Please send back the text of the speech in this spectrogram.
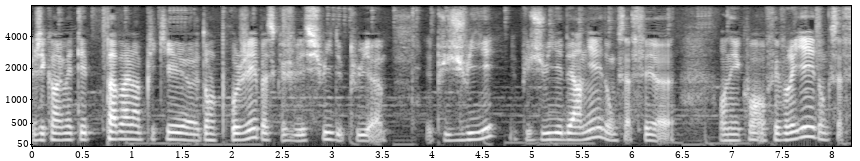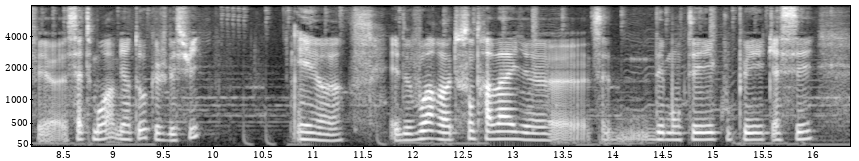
J'ai quand même été pas mal impliqué euh, dans le projet parce que je les suis depuis euh, depuis juillet, depuis juillet dernier. Donc ça fait, on est quoi en février, donc ça fait 7 mois bientôt que je les suis. Et, et de voir tout son travail démonté, coupé, cassé, euh,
